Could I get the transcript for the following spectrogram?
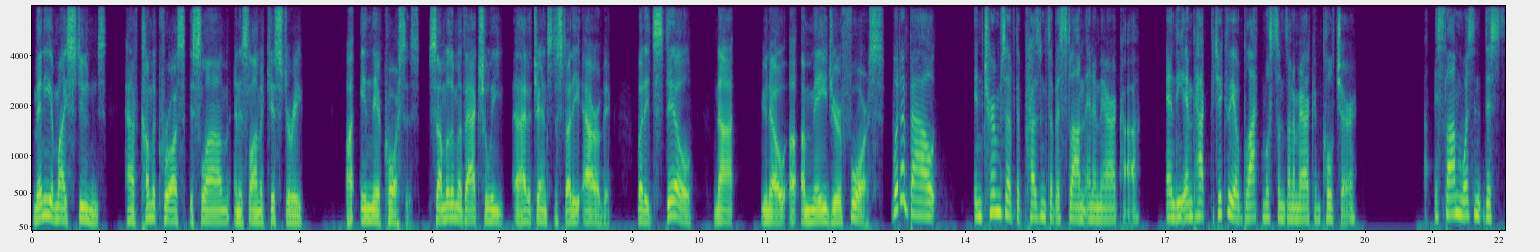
many of my students have come across Islam and Islamic history uh, in their courses. Some of them have actually had a chance to study Arabic, but it's still not, you know, a, a major force. What about in terms of the presence of Islam in America? And the impact, particularly of Black Muslims on American culture. Islam wasn't this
